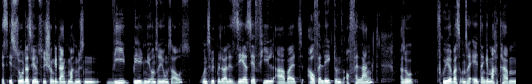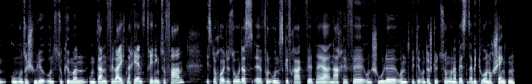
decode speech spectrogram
Es ist so, dass wir uns natürlich schon Gedanken machen müssen, wie bilden wir unsere Jungs aus? Uns wird mittlerweile sehr, sehr viel Arbeit auferlegt und auch verlangt. Also früher, was unsere Eltern gemacht haben, um unsere Schüler uns zu kümmern, um dann vielleicht nachher ins Training zu fahren, ist doch heute so, dass äh, von uns gefragt wird, naja, Nachhilfe und Schule und bitte Unterstützung und am besten das Abitur auch noch schenken.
